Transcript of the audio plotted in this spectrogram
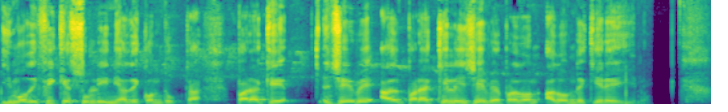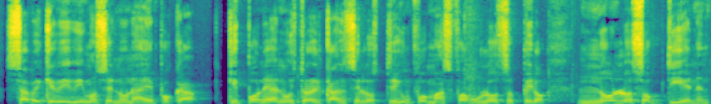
y modifique su línea de conducta para que lleve para que le lleve, perdón, a donde quiere ir. Sabe que vivimos en una época que pone a nuestro alcance los triunfos más fabulosos, pero no los obtienen,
